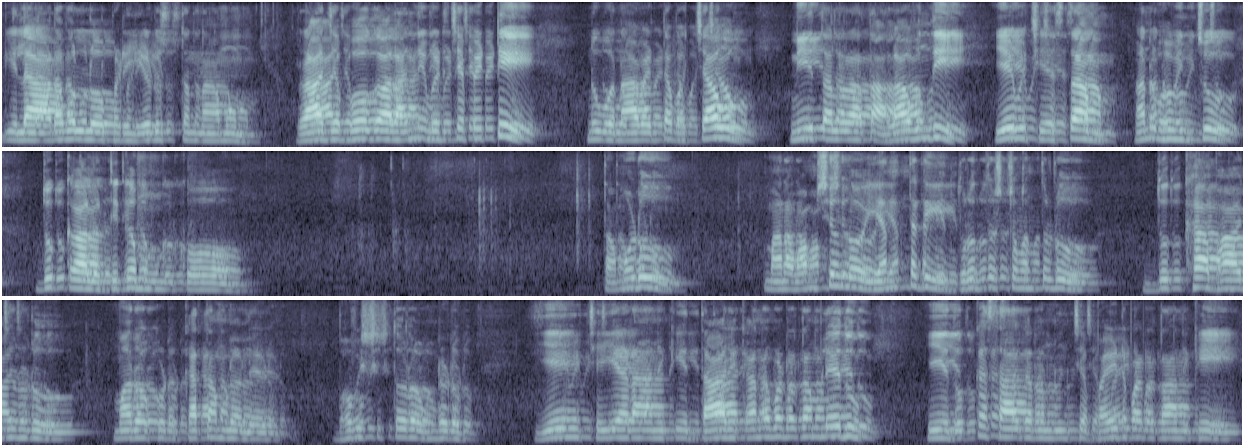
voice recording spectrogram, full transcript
ఇలా అడవుల్లో పడి ఏడుస్తున్నాము. రాజభోగాలన్నీ విడిచిపెట్టి నువ్వు నా వెంట వచ్చావు. నీ తలరాత అలా ఉంది. ఏమి చేస్తాం? అనుభవించు. దుఃఖాలు దిగముంగుకో. తమ్ముడు మన వంశంలో ఎంతటి దురదృష్టవంతుడు దుఃఖభాజనుడు మరొకడు గతంలో లేడు భవిష్యత్తులో ఉండడు. ఏమి చేయడానికి దారి కనబడటం లేదు. ఈ దుఃఖ సాగరం నుంచి బయటపడటానికి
